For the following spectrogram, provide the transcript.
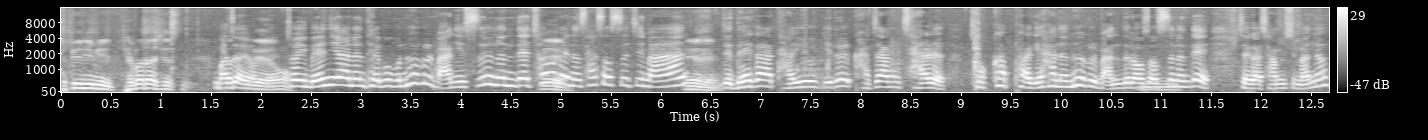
대표님이 개발하신 쑥 맞아요. 같은데요. 저희 매니아는 대부분 흙을 많이 쓰는데 처음에는 사서 쓰지만 네, 네. 이제 내가 다육이를 가장 잘 적합하게 하는 흙을 만들어서 쓰는데 제가 잠시만요.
